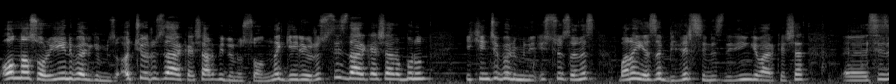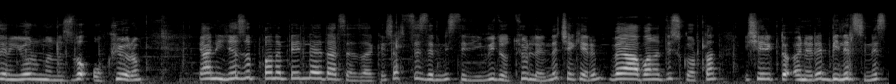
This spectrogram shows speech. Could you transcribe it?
Ondan sonra yeni bölgemizi açıyoruz ve arkadaşlar videonun sonuna geliyoruz. Siz de arkadaşlar bunun ikinci bölümünü istiyorsanız bana yazabilirsiniz. Dediğim gibi arkadaşlar eee, sizlerin yorumlarınızı da okuyorum. Yani yazıp bana belli ederseniz arkadaşlar sizlerin istediği video türlerini de çekerim. Veya bana Discord'dan içerik de önerebilirsiniz.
